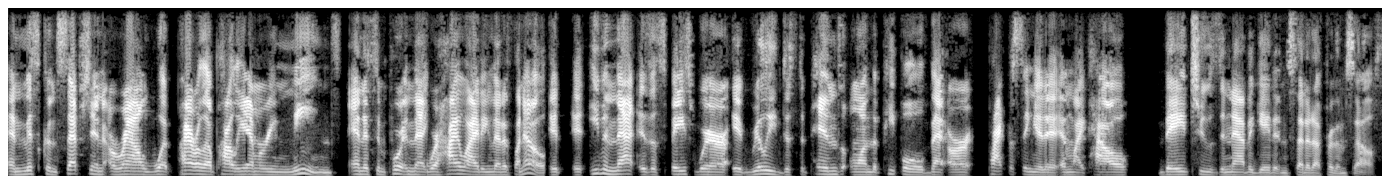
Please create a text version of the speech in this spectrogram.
and misconception around what parallel polyamory means. And it's important that we're highlighting that it's like, no, it, it, even that is a space where it really just depends on the people that are practicing it and like how they choose to navigate it and set it up for themselves.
